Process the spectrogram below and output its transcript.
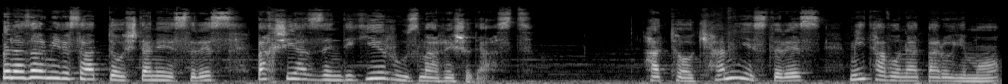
به نظر می رسد داشتن استرس بخشی از زندگی روزمره شده است. حتی کمی استرس می تواند برای ما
